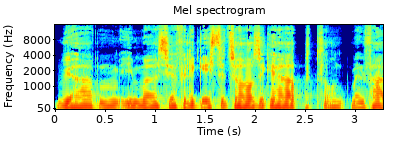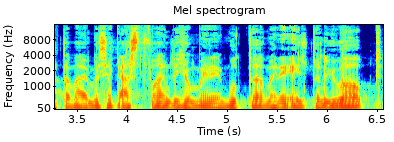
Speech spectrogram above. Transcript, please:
wir haben immer sehr viele Gäste zu Hause gehabt und mein Vater war immer sehr gastfreundlich und meine Mutter, meine Eltern überhaupt.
